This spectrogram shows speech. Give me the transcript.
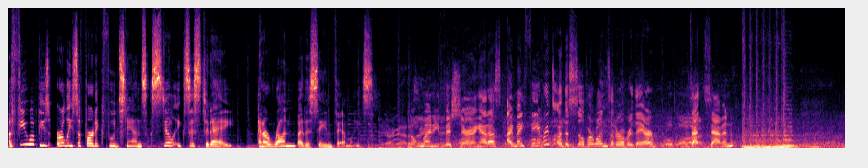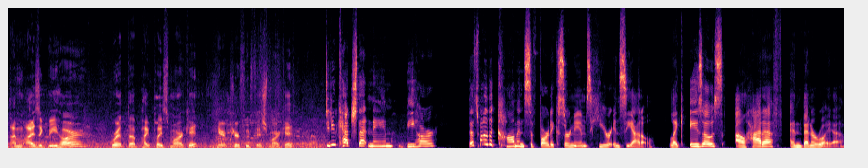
A few of these early Sephardic food stands still exist today, and are run by the same families. So many fish staring at us. I, my favorites are the silver ones that are over there. Is that salmon? I'm Isaac Behar. We're at the Pike Place Market here at Pure Food Fish Market. Did you catch that name, Behar? That's one of the common Sephardic surnames here in Seattle, like Azose, Al Hadaf, and Benaroya.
